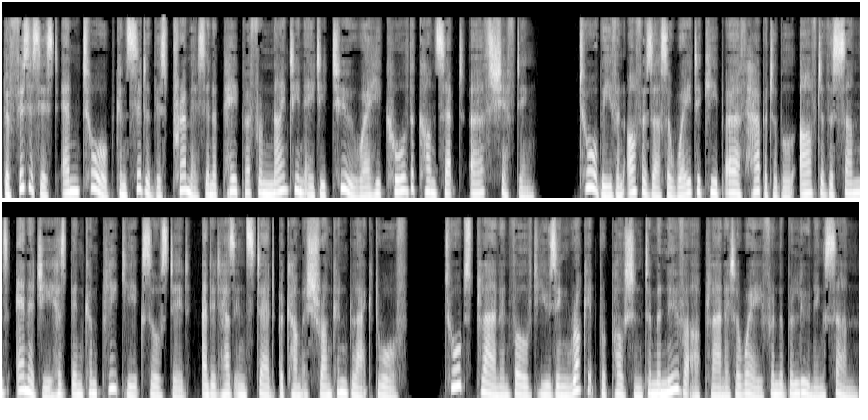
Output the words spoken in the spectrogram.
The physicist M. Taube considered this premise in a paper from 1982 where he called the concept Earth shifting. Taube even offers us a way to keep Earth habitable after the Sun's energy has been completely exhausted and it has instead become a shrunken black dwarf. Taube's plan involved using rocket propulsion to maneuver our planet away from the ballooning Sun.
